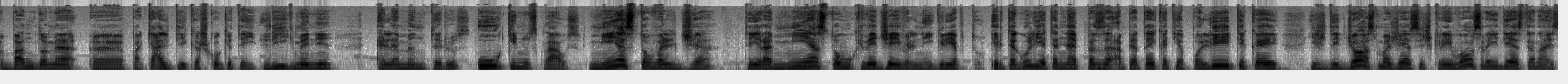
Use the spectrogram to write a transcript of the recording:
bandome e, pakelti į kažkokį tai lygmenį elementarius ūkinius klausimus. Miesto valdžia Tai yra miesto ūkvedžiai Vilniai griebtų. Ir tegul jie ten nepeza apie tai, kad jie politikai iš didžios mažės, iš kreivos raidės tenais,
